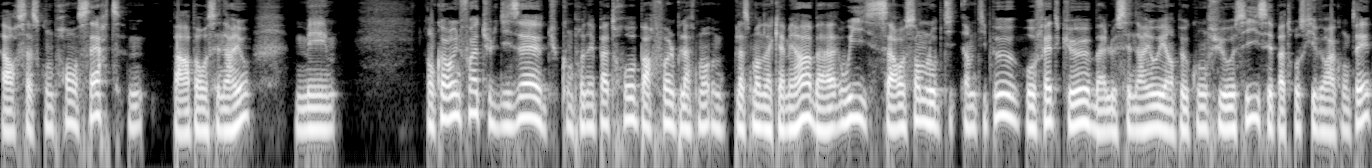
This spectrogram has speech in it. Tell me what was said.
Alors ça se comprend certes par rapport au scénario, mais encore une fois, tu le disais, tu comprenais pas trop parfois le placement, de la caméra. Bah oui, ça ressemble un petit peu au fait que bah, le scénario est un peu confus aussi, il sait pas trop ce qu'il veut raconter.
